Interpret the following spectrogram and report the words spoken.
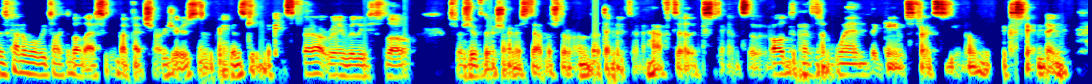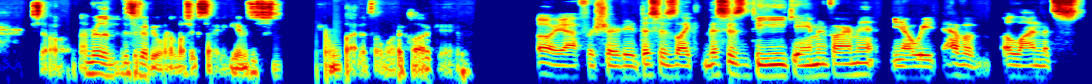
It's kind of what we talked about last week about that Chargers and Ravens game. It can start out really really slow, especially if they're trying to establish the run, but then it's going to have to expand. So it all depends on when the game starts, you know, expanding. So I'm really this is going to be one of the most exciting games. I'm glad it's a one o'clock game. Oh yeah, for sure, dude. This is like this is the game environment. You know, we have a, a line that's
